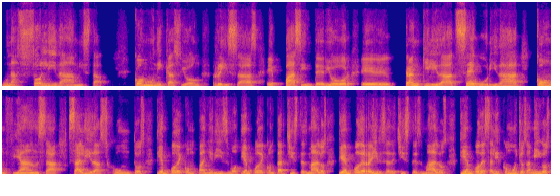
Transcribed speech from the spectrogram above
una sólida amistad comunicación, risas, eh, paz interior, eh, tranquilidad, seguridad, confianza, salidas juntos, tiempo de compañerismo, tiempo de contar chistes malos, tiempo de reírse de chistes malos, tiempo de salir con muchos amigos,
